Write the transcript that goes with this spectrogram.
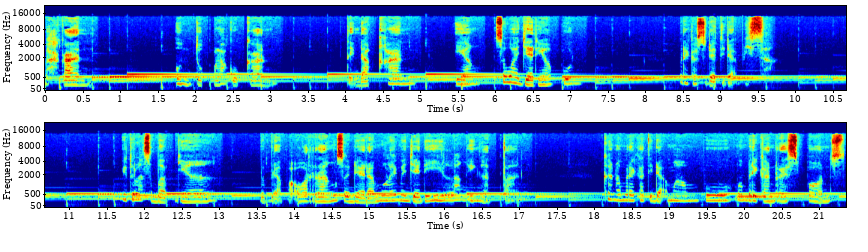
bahkan untuk melakukan tindakan yang sewajarnya pun mereka sudah tidak bisa. Itulah sebabnya beberapa orang saudara mulai menjadi hilang ingatan karena mereka tidak mampu memberikan respons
